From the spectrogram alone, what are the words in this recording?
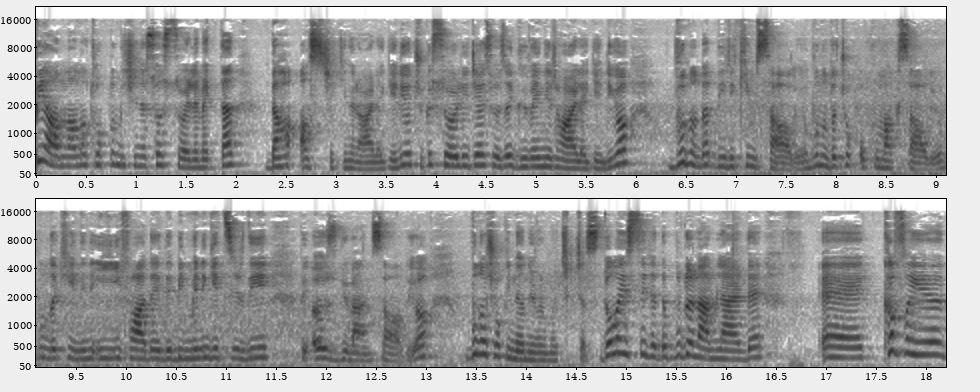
bir yandan da toplum içinde söz söylemekten daha az çekinir hale geliyor. Çünkü söyleyeceği söze güvenir hale geliyor. Bunu da birikim sağlıyor. Bunu da çok okumak sağlıyor. Bunu da kendini iyi ifade edebilmenin getirdiği bir özgüven sağlıyor. Buna çok inanıyorum açıkçası. Dolayısıyla da bu dönemlerde e, kafayı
